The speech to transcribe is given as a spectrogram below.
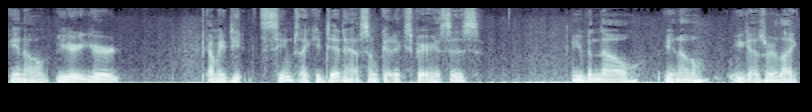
you know, your your I mean, it seems like you did have some good experiences even though, you know, you guys were like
